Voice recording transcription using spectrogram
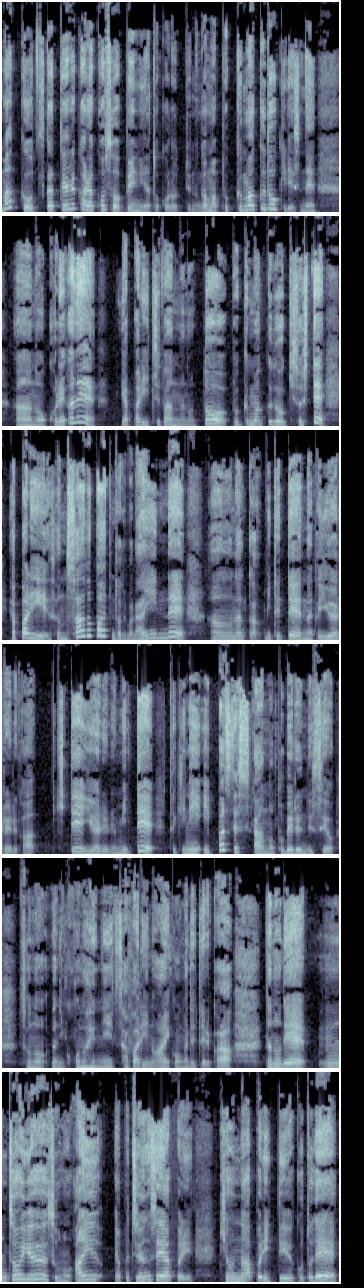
Mac を使ってるからこそ便利なところっていうのが、まあ、ブックマーク同期ですね。あの、これがね、やっぱり一番なのと、ブックマーク同期、そして、やっぱり、そのサードパーティー、例えば LINE で、あの、なんか見てて、なんか URL が来て、URL 見て、時に一発で、あの、飛べるんですよ。その、何、ここの辺にサファリのアイコンが出てるから。なので、うん、そういう、その、ああいう、やっぱ純正アプリ、基本のアプリっていうことで、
